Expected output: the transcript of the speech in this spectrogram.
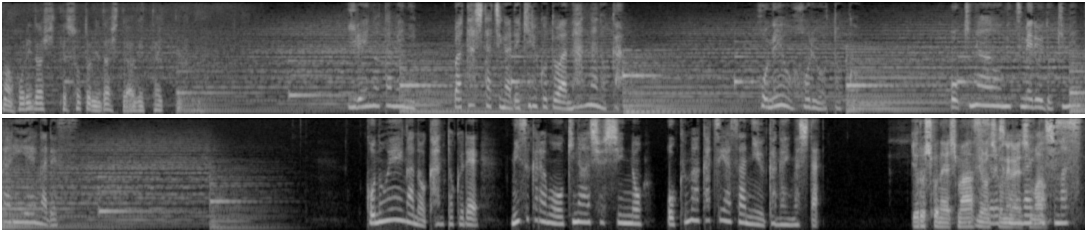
まあ、掘り出して外に出してあげたいっていうふうに。慰霊のために私たちができることは何なのか骨を掘る男。沖縄を見つめるドキュメンタリー映画です。この映画の監督で自らも沖縄出身の奥間克也さんに伺いました。よろしくお願いします。よろしくお願いします。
